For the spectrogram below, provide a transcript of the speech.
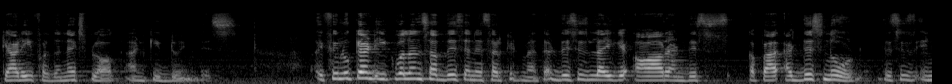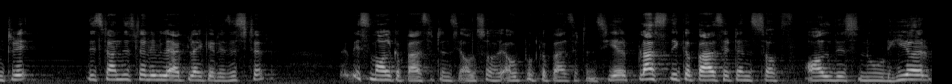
carry for the next block and keep doing this. If you look at equivalence of this in a circuit method, this is like a R and this at this node, this is this transistor will act like a resistor, maybe small capacitance also output capacitance here plus the capacitance of all this node here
